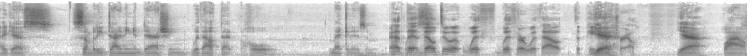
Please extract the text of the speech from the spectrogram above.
I guess, somebody dining and dashing without that whole mechanism. Uh, they, they'll do it with with or without the paper Yeah. trail. Yeah. Wow.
